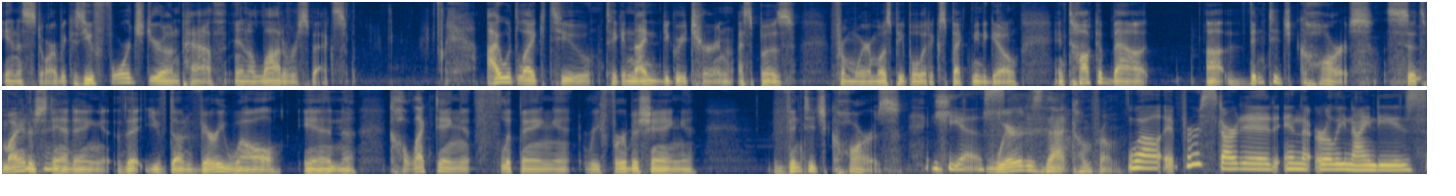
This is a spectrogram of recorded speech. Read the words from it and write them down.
in a store because you forged your own path in a lot of respects. I would like to take a 90 degree turn, I suppose, from where most people would expect me to go and talk about uh, vintage cars. So it's my understanding okay. that you've done very well in collecting, flipping, refurbishing, vintage cars. Yes. Where does that come from? Well, it first started in the early 90s.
